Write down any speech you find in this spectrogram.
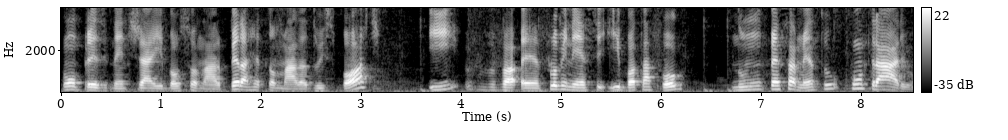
com o presidente Jair Bolsonaro pela retomada do esporte, e é, Fluminense e Botafogo num pensamento contrário.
